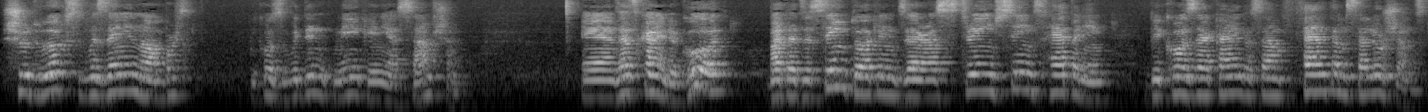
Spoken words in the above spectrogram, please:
should work with any numbers because we didn't make any assumption. And that's kind of good, but at the same token there are strange things happening because there are kind of some phantom solutions.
